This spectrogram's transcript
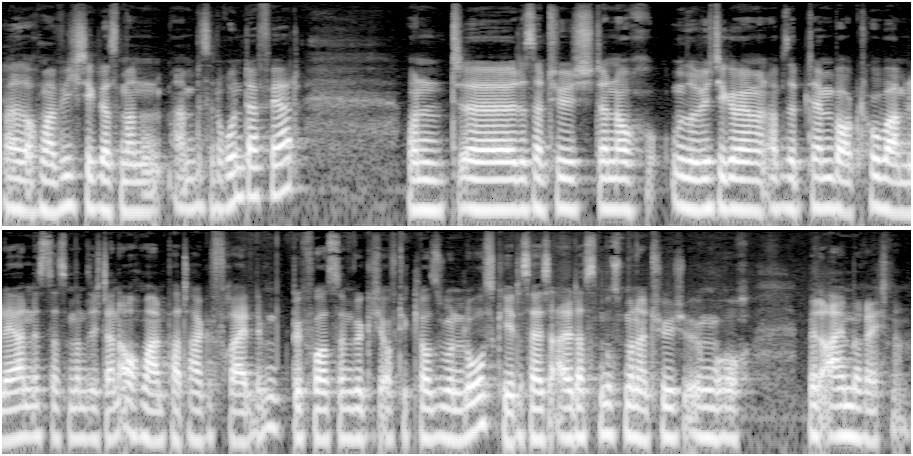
Also auch mal wichtig, dass man ein bisschen runterfährt. Und äh, das ist natürlich dann auch umso wichtiger, wenn man ab September, Oktober am Lernen ist, dass man sich dann auch mal ein paar Tage frei nimmt, bevor es dann wirklich auf die Klausuren losgeht. Das heißt, all das muss man natürlich irgendwo auch mit einberechnen.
